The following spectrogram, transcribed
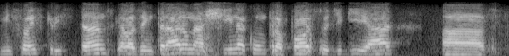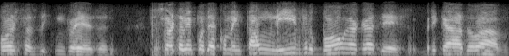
missões cristãs, elas entraram na China com o propósito de guiar as forças inglesas. Se o senhor também puder comentar um livro bom, eu agradeço. Obrigado, Lavo.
